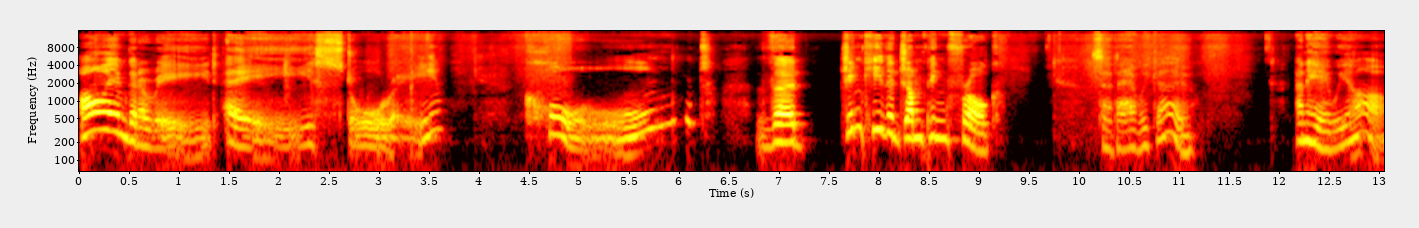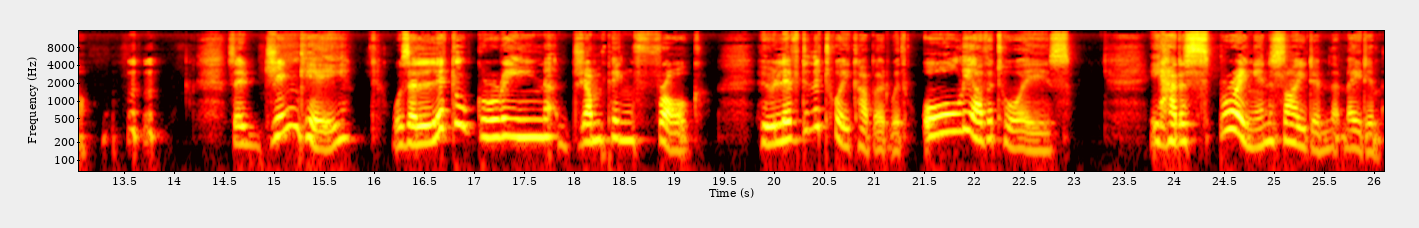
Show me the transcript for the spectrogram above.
I am going to read a story called The Jinky the Jumping Frog. So there we go. And here we are. so Jinky was a little green jumping frog who lived in the toy cupboard with all the other toys. He had a spring inside him that made him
